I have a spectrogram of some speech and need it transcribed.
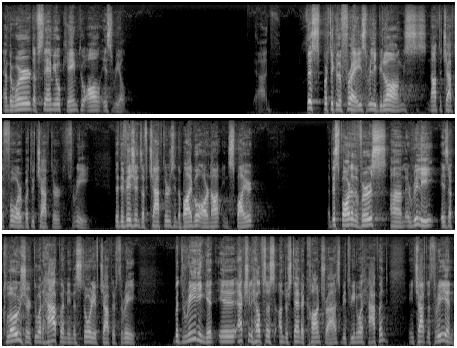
And the word of Samuel came to all Israel. This particular phrase really belongs not to chapter 4, but to chapter 3. The divisions of chapters in the Bible are not inspired. This part of the verse um, really is a closure to what happened in the story of chapter 3. But reading it, it actually helps us understand a contrast between what happened in chapter 3 and,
